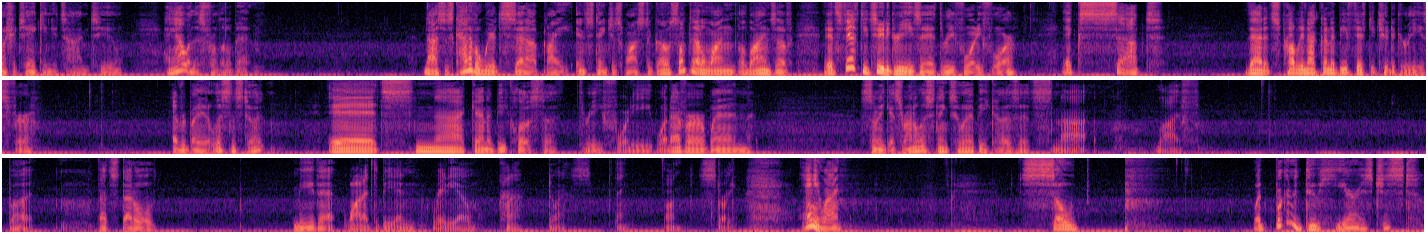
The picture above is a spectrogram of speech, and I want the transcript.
much for taking your time to hang out with us for a little bit. Now, this is kind of a weird setup. My instinct just wants to go something along the lines of it's 52 degrees at 344, except that it's probably not going to be 52 degrees for everybody that listens to it. It's not going to be close to 340, whatever, when somebody gets around to listening to it because it's not live. But that's that old me that wanted to be in radio, kind of doing this thing. Long story. Anyway, so what we're gonna do here is just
